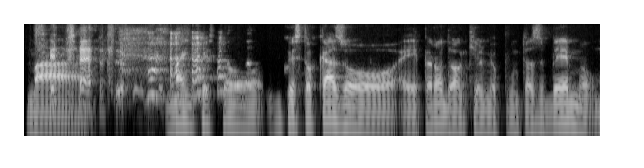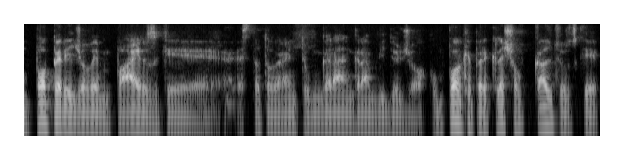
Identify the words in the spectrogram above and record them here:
ma, certo. ma in, questo, in, questo, caso eh, però do anche io il mio punto a Sbam, un po' per Age of Empires che è stato veramente un gran gran videogioco, un po' anche per Clash of Cultures che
